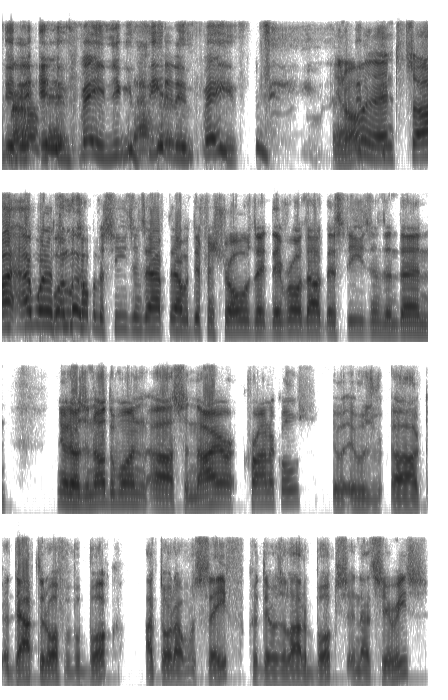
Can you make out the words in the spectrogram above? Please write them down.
face. in, in his face. You can That see it in his face. You know, and so I, I went Well, into a couple of seasons after that with different shows. They they rolled out their seasons, and then you know there was another one, uh, Shannara Chronicles. It, it was uh, adapted off of a book. I thought I was safe because there was a lot of books in that series.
